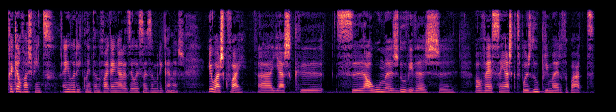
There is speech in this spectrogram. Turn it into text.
Raquel Vaz Pinto, a Hillary Clinton vai ganhar as eleições americanas? Eu acho que vai. Ah, e acho que se algumas dúvidas uh, houvessem, acho que depois do primeiro debate,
